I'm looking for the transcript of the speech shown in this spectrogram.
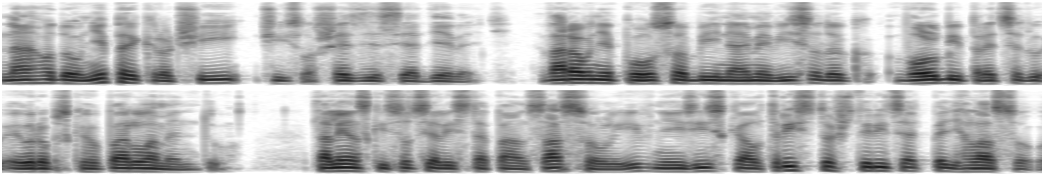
náhodou neprekročí číslo 69. Varovne pôsobí najmä výsledok voľby predsedu Európskeho parlamentu. Talianský socialista pán Sassoli v nej získal 345 hlasov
